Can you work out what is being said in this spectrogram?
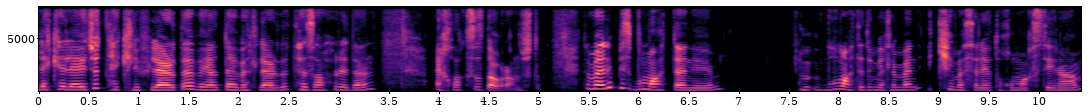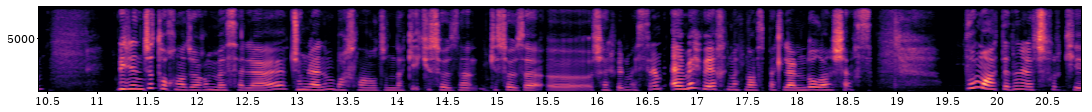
ləkələyici təkliflərdə və ya dəvətlərdə təzahür edən əxlaqsız davranışdır. Deməli biz bu maddəni bu maddədə ümumiyyətlə mən iki məsələyə toxunmaq istəyirəm. Birinci toxunacağım məsələ cümlənin başlanğıcındakı iki sözdən iki sözə ə, şərh vermək istəyirəm. Əmək və ya xidmət münasibətlərində olan şəxs. Bu maddədən elə çıxır ki,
